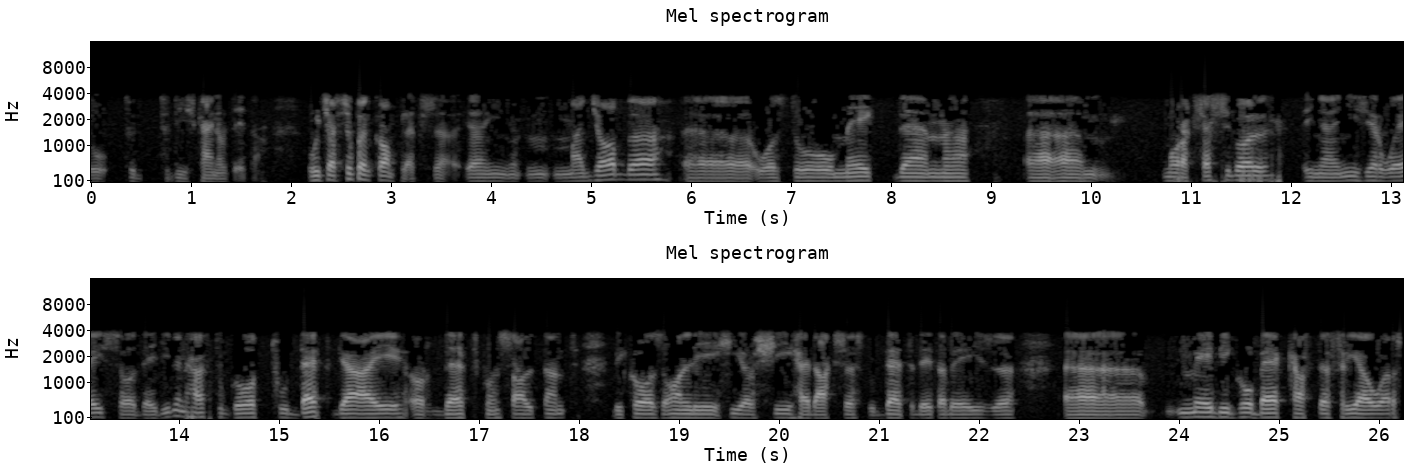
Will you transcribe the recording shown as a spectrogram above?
to, to, to this kind of data, which are super complex. Uh, my job uh, was to make them um, more accessible in an easier way so they didn't have to go to that guy or that consultant because only he or she had access to that database uh, maybe go back after three hours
